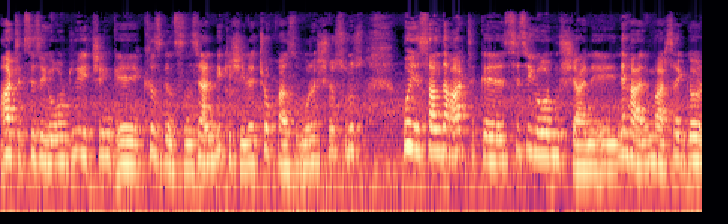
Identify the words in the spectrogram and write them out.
artık sizi yorduğu için e, kızgınsınız. Yani bir kişiyle çok fazla uğraşıyorsunuz. Bu insan da artık e, sizi yormuş yani e, ne halin varsa gör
